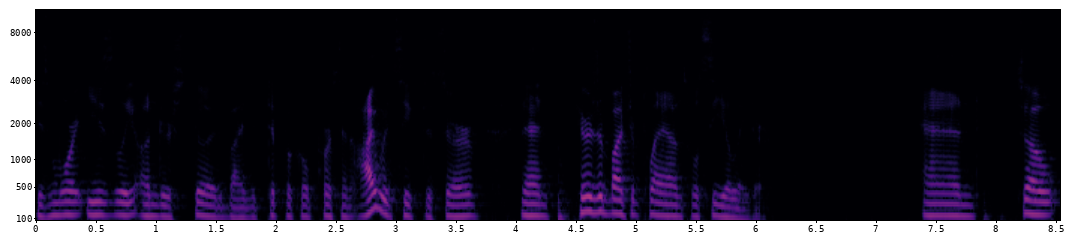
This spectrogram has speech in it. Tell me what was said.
is more easily understood by the typical person I would seek to serve than here's a bunch of plans, we'll see you later. And so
